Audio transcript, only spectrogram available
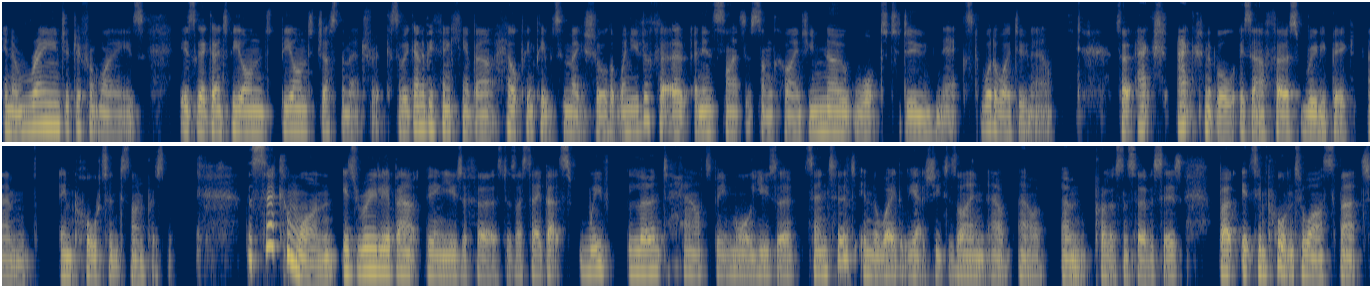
in a range of different ways is going to be beyond, beyond just the metric. So we're going to be thinking about helping people to make sure that when you look at a, an insight of some kind, you know what to do next. What do I do now? So act actionable is our first really big um, important design principle. The second one is really about being user first. As I say, that's we've learned how to be more user centered in the way that we actually design our, our um, products and services. But it's important to us that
